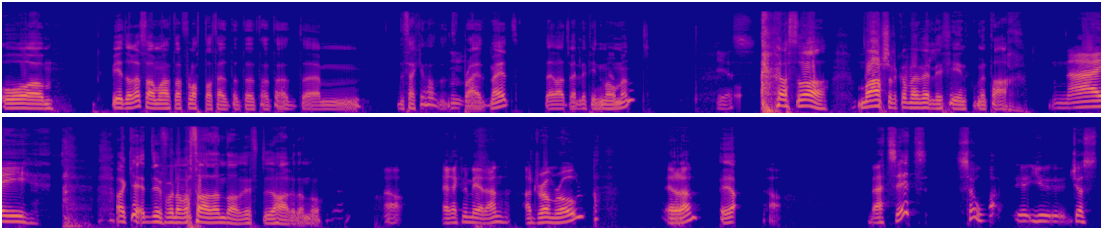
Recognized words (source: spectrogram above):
Og um, videre så har vi dette flotte Ted, Ted, Ted, Ted, um, The Second Hearted Mm. Det var et veldig fint moment. Yes. Og så Marshall kom med en veldig fin kommentar. Nei! OK, du får lov å ta den, da, hvis du har den nå. Ja. Jeg regner med den. A drum roll. Er det den? Ja. Ja. That's it? So what? You just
